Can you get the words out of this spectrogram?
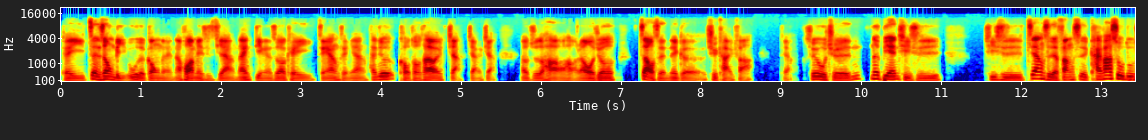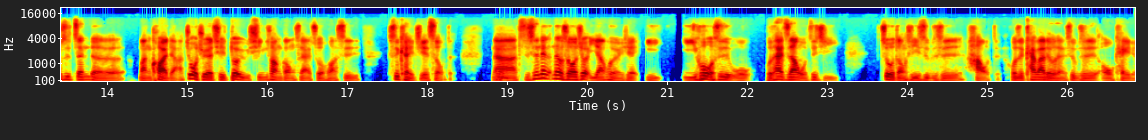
可以赠送礼物的功能，然后画面是这样。那你点了之后可以怎样怎样？他就口头他会讲讲讲。”然后就说好好好，然后我就照着那个去开发，这样，所以我觉得那边其实其实这样子的方式开发速度是真的蛮快的啊。就我觉得其实对于新创公司来说的话是是可以接受的。那只是那个那个时候就一样会有一些疑疑惑，是我不太知道我自己做东西是不是好的，或者开发流程是不是 OK 的，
